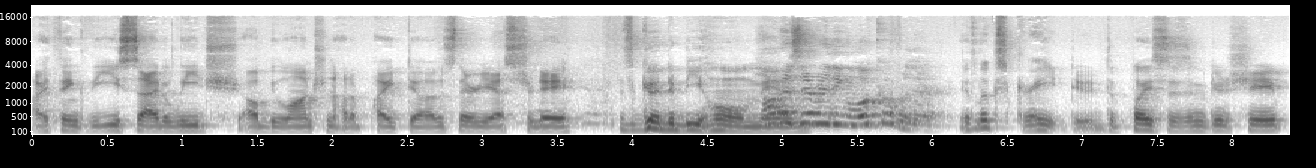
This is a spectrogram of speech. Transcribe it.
I think the east side of Leech, I'll be launching out of Pikedale. I was there yesterday. It's good to be home, man. How does everything look over there? it looks great, dude. The place is in good shape.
